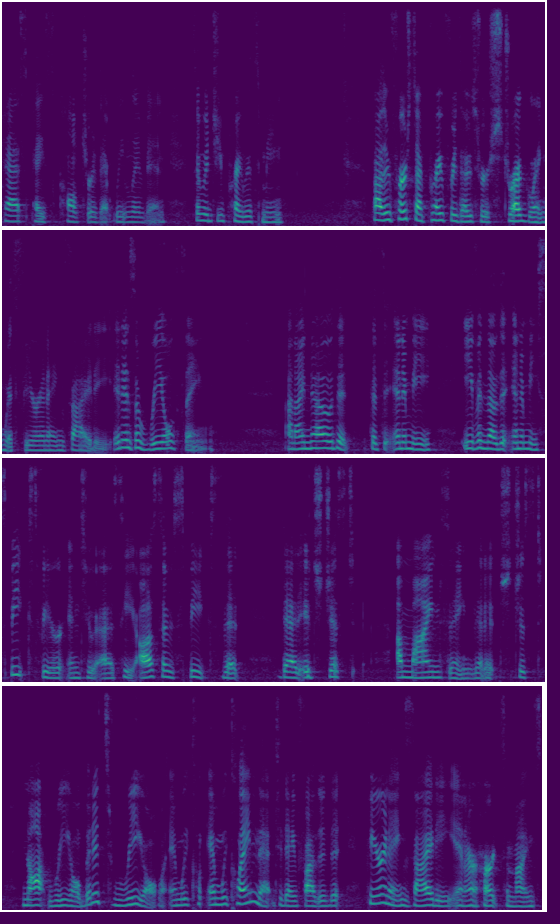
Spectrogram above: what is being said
fast paced culture that we live in? So, would you pray with me? Father, first I pray for those who are struggling with fear and anxiety. It is a real thing. And I know that, that the enemy, even though the enemy speaks fear into us, he also speaks that, that it's just a mind thing, that it's just not real, but it's real. And we, and we claim that today, Father, that fear and anxiety in our hearts and minds,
